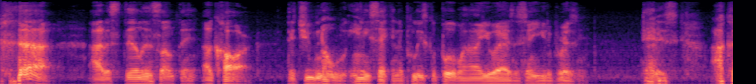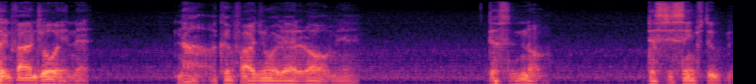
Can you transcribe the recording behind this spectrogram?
out of stealing something, a car, that you know any second the police could pull behind your ass and send you to prison? That is, I couldn't find joy in that. Nah, I couldn't find joy in that at all, man. That's no. That just seems stupid.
